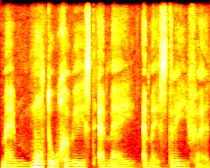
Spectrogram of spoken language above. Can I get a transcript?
mijn motto geweest en mijn, en mijn streven. En,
